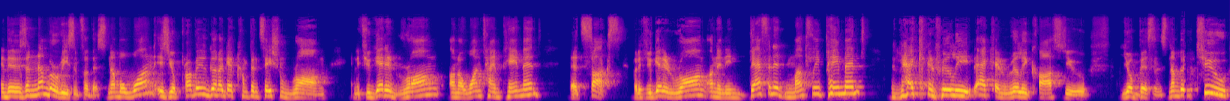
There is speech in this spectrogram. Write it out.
And there's a number of reasons for this. Number one is you're probably going to get compensation wrong. And if you get it wrong on a one time payment, that sucks. But if you get it wrong on an indefinite monthly payment, that can really that can really cost you your business. Number two,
